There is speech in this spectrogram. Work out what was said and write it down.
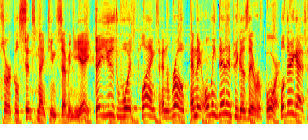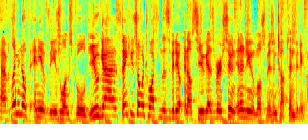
circle since 1978. They used wood planks and rope and they only did it because they were bored. Well there you guys have it. Let me know if any of these ones fooled you guys. Thank you so much for watching this video and I'll see you guys very soon in a new most amazing top 10 video.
